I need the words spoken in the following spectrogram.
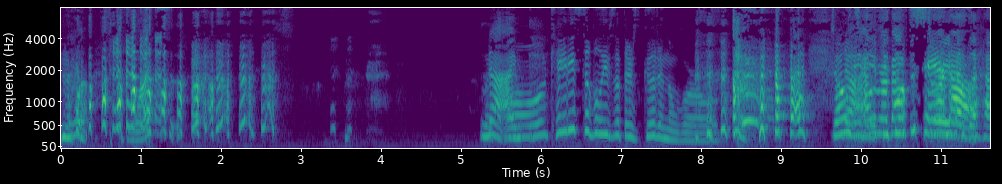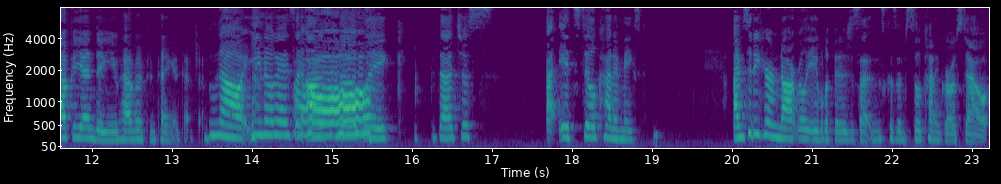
What? No, I'm. Oh, Katie still believes that there's good in the world. Don't No, tell if her you about think the the story Santa. has a happy ending. You haven't been paying attention. No, you know, guys, like Aw. honestly, though, like that just uh, it still kind of makes. I'm sitting here not really able to finish a sentence because I'm still kind of grossed out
